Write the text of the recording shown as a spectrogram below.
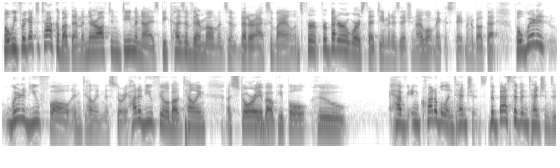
But we forget to talk about them, and they're often demonized because of their moments of, that are acts of violence. For for better or worse, that demonization. I won't make a statement about that. But where did where did you fall in telling this story? How did you feel about telling a story about people who have incredible intentions, the best of intentions. uh,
